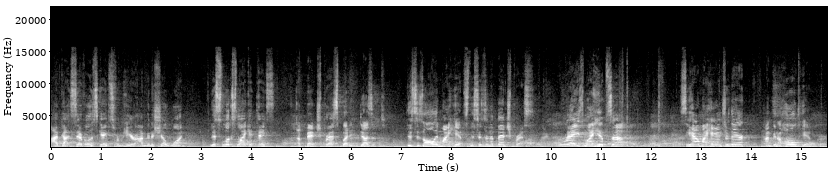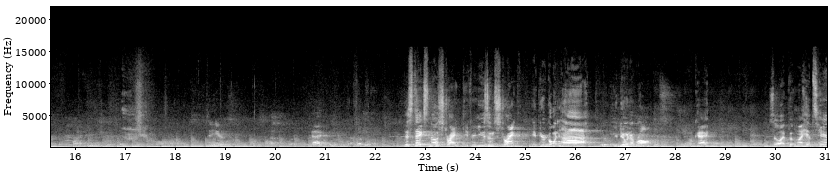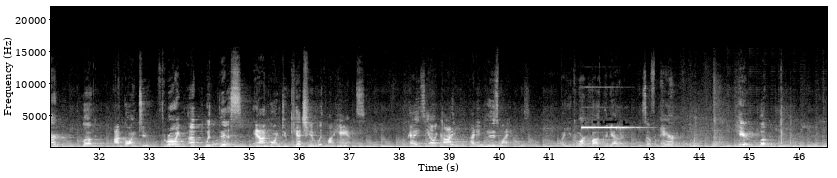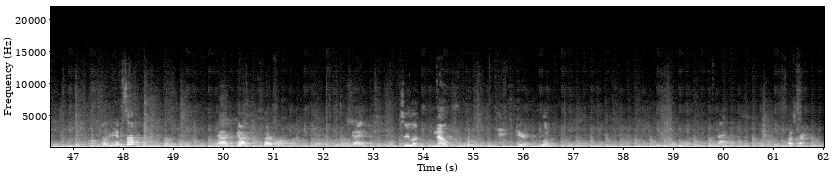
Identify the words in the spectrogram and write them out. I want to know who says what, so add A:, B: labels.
A: I've got several escapes from here. I'm gonna show one. This looks like it takes a bench press, but it doesn't. This is all in my hips. This isn't a bench press. Raise my hips up. See how my hands are there? I'm gonna hold him. Okay? This takes no strength. If you're using strength, if you're going, ah, you're doing it wrong. Okay? So I put my hips here. Look, I'm going to throw him up with this, and I'm going to catch him with my hands. Okay? See how I caught him? I didn't use my hands. But you can work both together. So from here, here, look. Throw your hips up. Now you got butterfly. Okay? See, look, no. Here, look. That's great.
